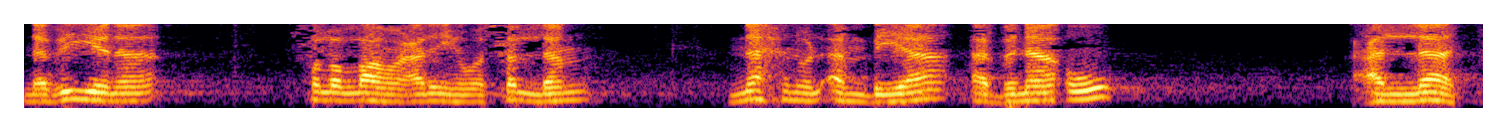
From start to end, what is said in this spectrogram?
نبينا صلى الله عليه وسلم نحن الأنبياء أبناء علات.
